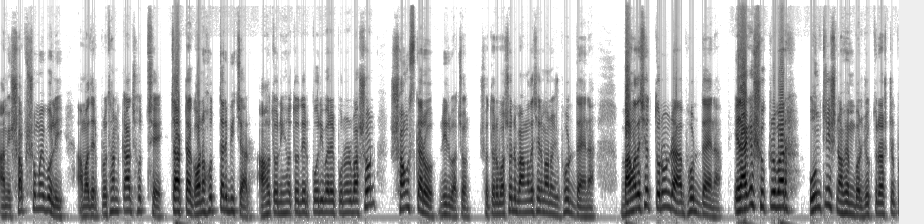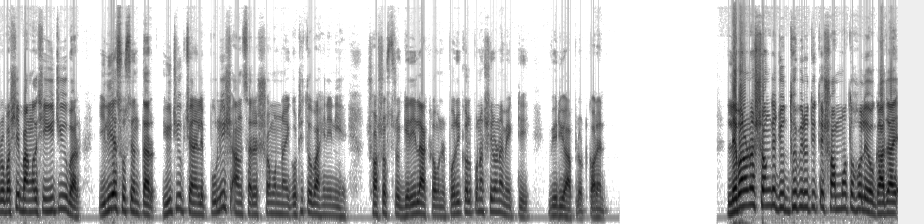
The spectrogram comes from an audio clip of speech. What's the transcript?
আমি সব সময় বলি, আমাদের প্রধান কাজ হচ্ছে চারটা গণহত্যার বিচার, আহত নিহতদের পরিবারের পুনর্বাসন, সংস্কার ও নির্বাচন। সতেরো বছর বাংলাদেশের মানুষ ভোট দেয় না। বাংলাদেশের তরুণরা ভোট দেয় না। এর আগে শুক্রবার উনত্রিশ নভেম্বর যুক্তরাষ্ট্র প্রবাসী বাংলাদেশি ইউটিউবার ইলিয়াস হোসেন তার ইউটিউব চ্যানেলে পুলিশ আনসারের সমন্বয়ে গঠিত বাহিনী নিয়ে সশস্ত্র গেরিলা আক্রমণের পরিকল্পনা শিরোনামে একটি ভিডিও আপলোড করেন। লেবাননের সঙ্গে যুদ্ধবিরতিতে সম্মত হলেও গাজায়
